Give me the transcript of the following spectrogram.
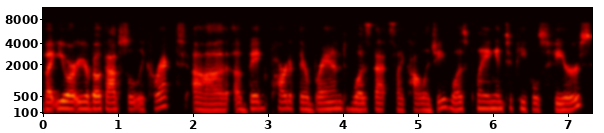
but you're you're both absolutely correct. Uh, a big part of their brand was that psychology was playing into people's fears,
